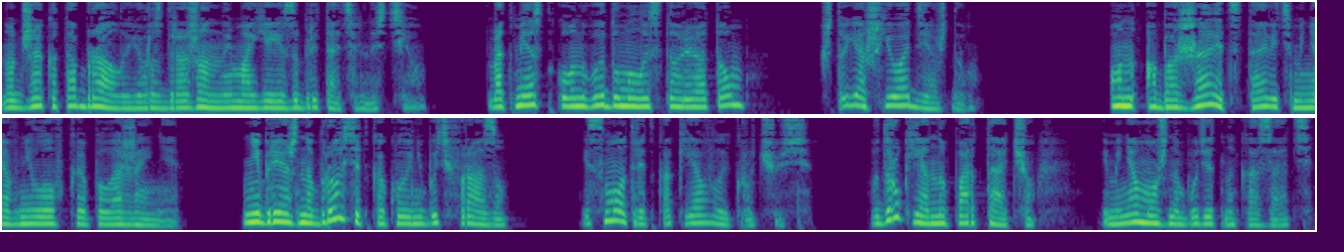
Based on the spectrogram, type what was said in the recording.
но Джек отобрал ее, раздраженный моей изобретательностью. В отместку он выдумал историю о том, что я шью одежду. Он обожает ставить меня в неловкое положение. Небрежно бросит какую-нибудь фразу и смотрит, как я выкручусь. Вдруг я напортачу, и меня можно будет наказать.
